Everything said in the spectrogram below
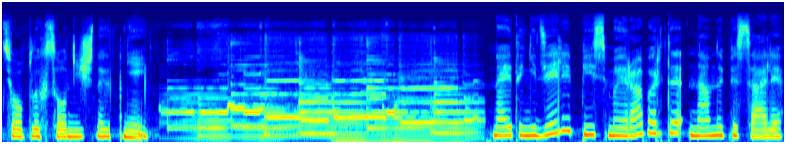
теплых солнечных дней. На этой неделе письма и рапорты нам написали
